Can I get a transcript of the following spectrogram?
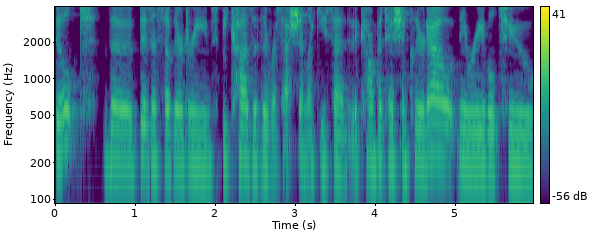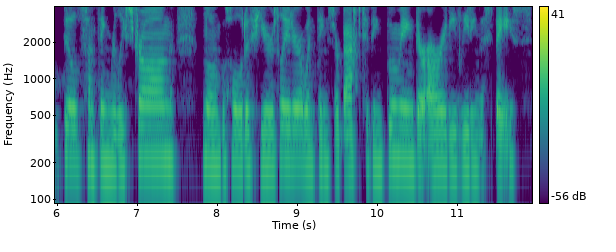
built the business of their dreams because of the recession. Like you said, the competition cleared out. They were able to build something really strong. Lo and behold, a few years later, when things are back to being booming, they're already leading the space.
